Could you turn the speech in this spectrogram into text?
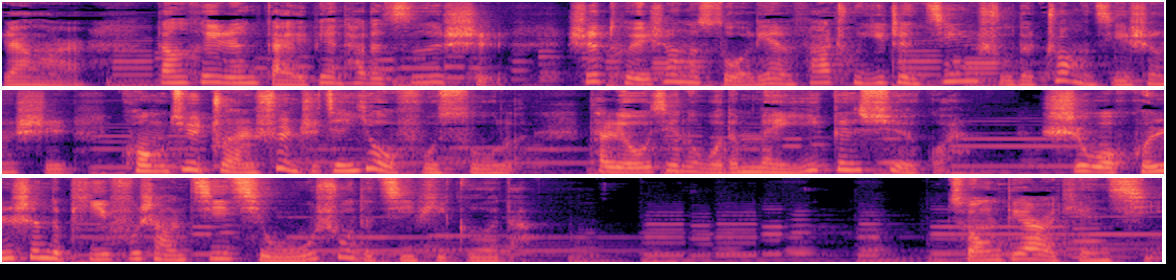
然而，当黑人改变他的姿势，使腿上的锁链发出一阵金属的撞击声时，恐惧转瞬之间又复苏了。它流进了我的每一根血管，使我浑身的皮肤上激起无数的鸡皮疙瘩。从第二天起，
